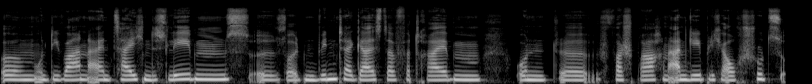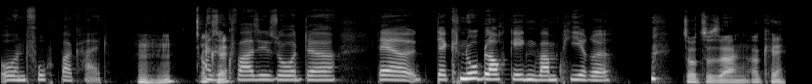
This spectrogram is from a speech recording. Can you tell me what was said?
und die waren ein Zeichen des Lebens, äh, sollten Wintergeister vertreiben und äh, versprachen angeblich auch Schutz und Fruchtbarkeit. Mhm. Also Okay, quasi so der, der, der Knoblauch gegen Vampire. sozusagen, okay.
